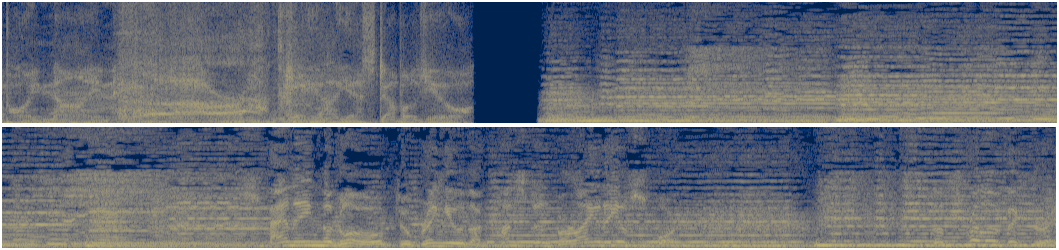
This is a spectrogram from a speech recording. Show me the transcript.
99.9 KISW. Spanning the globe to bring you the constant variety of sport, the thrill of victory,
